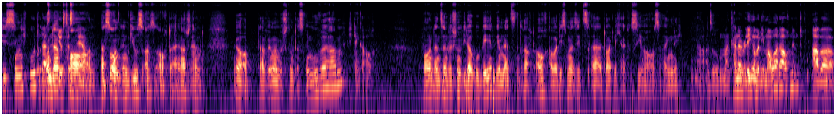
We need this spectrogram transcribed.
die ist ziemlich gut. Und da ist der Induced Despair. Pawn. Achso, und Induce ist auch da, ja, stimmt. Ja. da will man bestimmt das Removal haben. Ich denke auch. Und dann sind wir schon wieder UB, wie im letzten Draft auch, aber diesmal sieht es äh, deutlich aggressiver aus eigentlich. Ja, also man kann ja überlegen, ob man die Mauer da auch nimmt, aber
